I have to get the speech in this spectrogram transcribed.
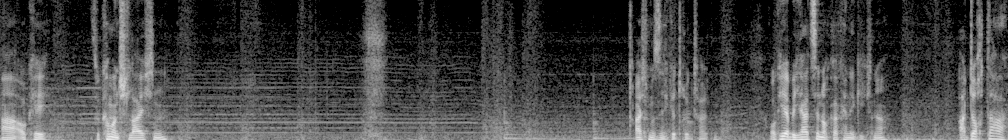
Ah, okay. So kann man schleichen. Ah, ich muss nicht gedrückt halten. Okay, aber hier hat es ja noch gar keine Gegner. Ah, doch, da.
